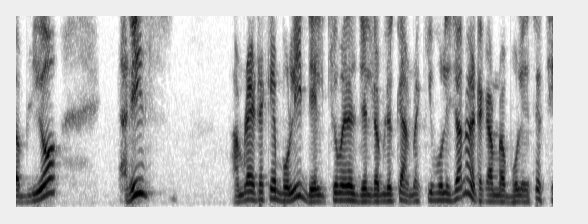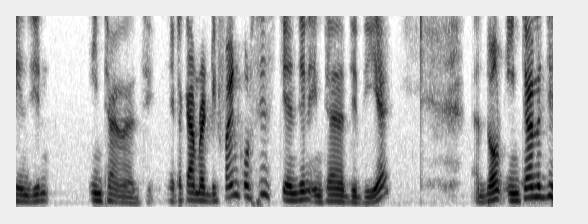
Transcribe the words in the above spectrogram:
W that is আমরা এটাকে বলি del Q minus del W কে আমরা কি বলি জানো? এটাকে আমরা বলি হচ্ছে চেঞ্জ ইন ইন্টারনার্জি এটাকে আমরা ডিফাইন করছি চেঞ্জ ইন ইন্টারনার্জি দিয়ে। এবং ইন্টারনার্জি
